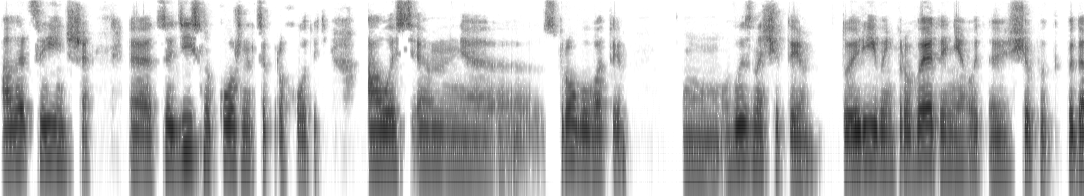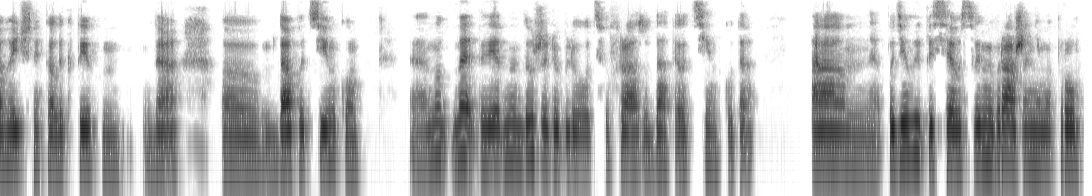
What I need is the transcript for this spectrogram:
але це інше. Е, Це дійсно кожен це проходить. А ось ем, е, спробувати м, визначити той рівень проведення, щоб педагогічний колектив да, дав оцінку. Ну, я не дуже люблю цю фразу дати оцінку, да? Поділитися своїми враженнями про,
